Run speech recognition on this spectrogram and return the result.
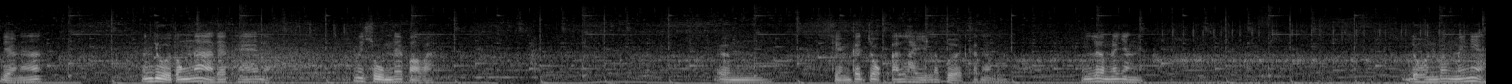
เดี๋ยวนะ มันอยู่ตรงหน้าแท้ๆเนี่ย ไม่ซูมได้เปล่าวะ เอิมเสียงกระจกอะไรระเบิดขนาดนั้นมันเริ่มแล้วยังเนี่ย โดนบ้างไหมเนี่ย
